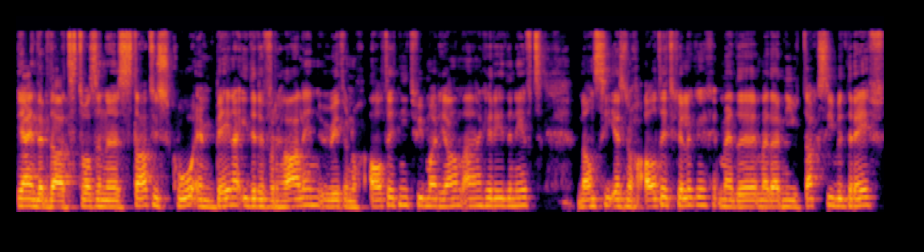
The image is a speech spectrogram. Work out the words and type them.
Ja, inderdaad. Het was een uh, status quo in bijna iedere verhaallijn. We weten nog altijd niet wie Marianne aangereden heeft. Nancy is nog altijd gelukkig met, uh, met haar nieuw taxibedrijf.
